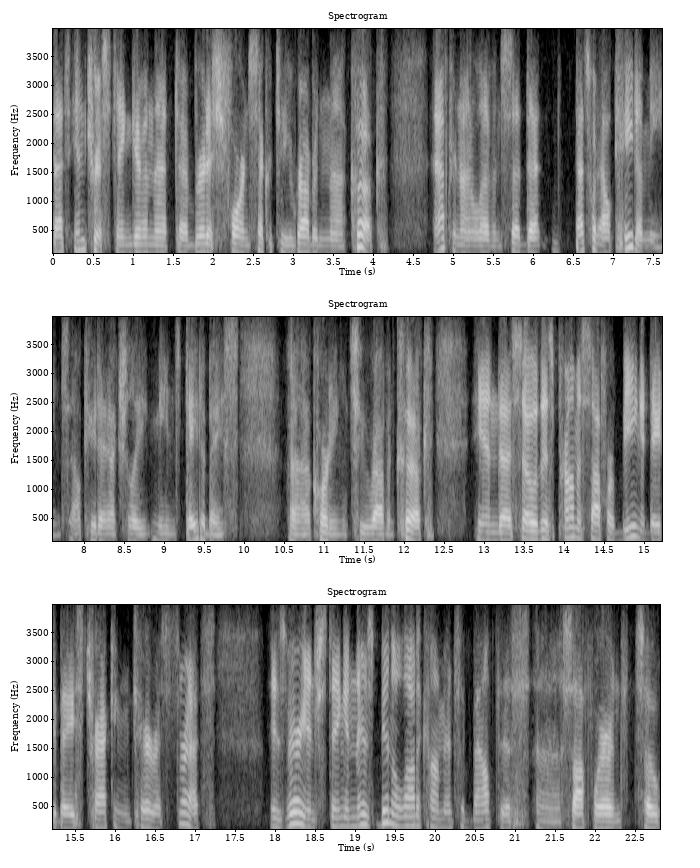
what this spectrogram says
that's interesting given that uh, British Foreign Secretary Robin Cook, after 9/11, said that that's what Al Qaeda means. Al Qaeda actually means database, uh, according to Robin Cook. And uh, so, this PROMIS software being a database tracking terrorist threats is very interesting. And there's been a lot of comments about this uh, software. And so,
